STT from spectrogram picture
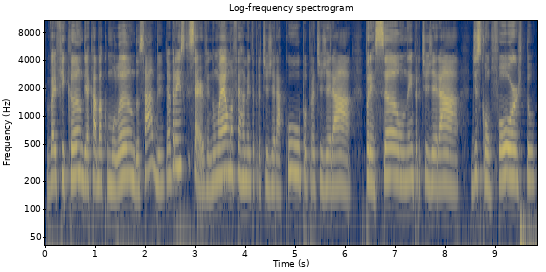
vai ficando e acaba acumulando, sabe? Então é para isso que serve. Não é uma ferramenta para te gerar culpa, para te gerar pressão, nem para te gerar desconforto.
